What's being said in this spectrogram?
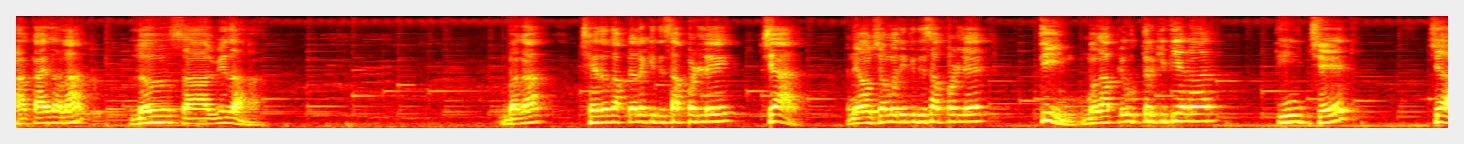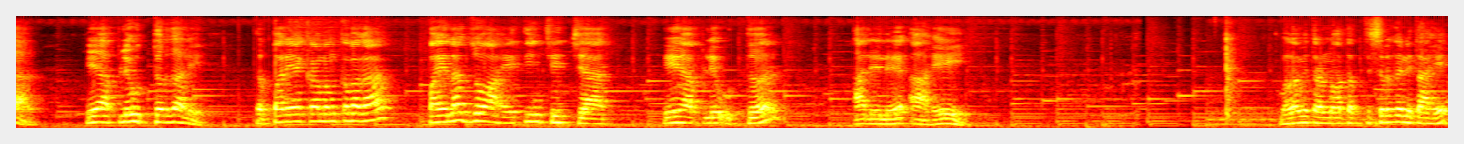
हा काय झाला? लसावी झाला. बघा छेदात आपल्याला किती सापडले? चार. आणि अंशामध्ये किती सापडले? तीन. मग आपले उत्तर किती येणार? तीन छेद चार. हे आपले उत्तर झाले. तर पर्याय क्रमांक बघा. पहिला जो आहे तीन छेद चार. हे आपले उत्तर आलेले आहे. बघा मित्रांनो आता तिसरं गणित आहे.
